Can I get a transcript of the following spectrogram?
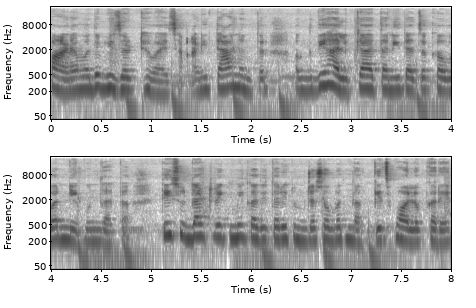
पाण्यामध्ये भिजत ठेवायचा आणि त्यानंतर अगदी हलक्या हाताने त्याचं कवर निघून जातं. ती सुद्धा ट्रिक मी कधीतरी तुमच्यासोबत नक्कीच फॉलो करेन.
